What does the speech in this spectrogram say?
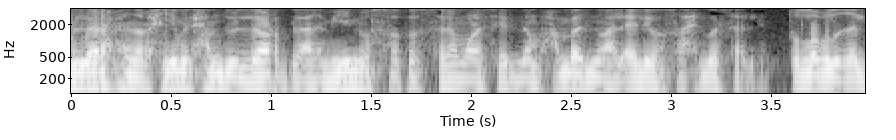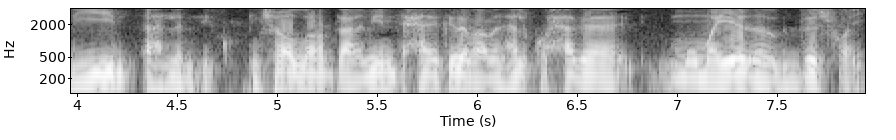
الله الرحمن الرحيم. الحمد لله رب العالمين والصلاة والسلام على سيدنا محمد وعلى آله وصحبه وسلم. طلاب الغاليين أهلا بكم. إن شاء الله رب العالمين دي حاجة كده بعملها لكم حاجة مميزة وجديدة شوية.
